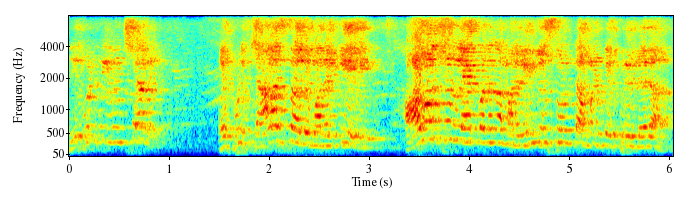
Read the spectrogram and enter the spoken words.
దేవుడిని దీవించాలి. ఎప్పుడు చాలా సార్లు మనకి ఆలోచన లేకుండా మనం ఏం చేస్తుంటామంటే ప్రియులరా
